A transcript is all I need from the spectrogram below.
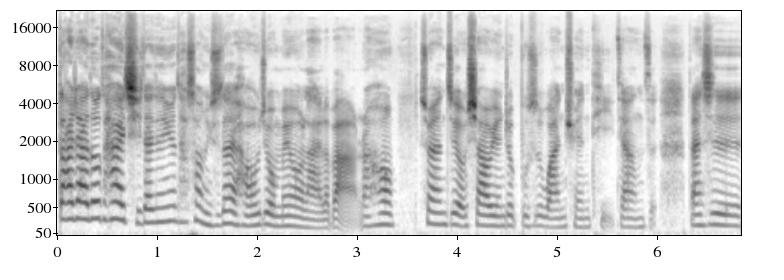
大家都太期待，因为他少女时代好久没有来了吧。然后虽然只有校园就不是完全体这样子，但是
